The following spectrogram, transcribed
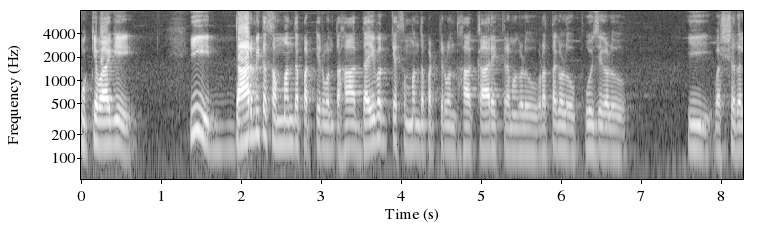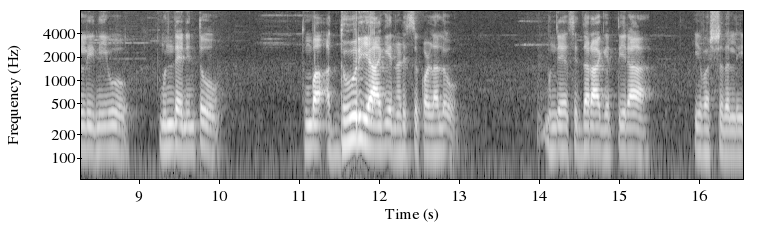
ಮುಖ್ಯವಾಗಿ ಈ ಧಾರ್ಮಿಕ ಸಂಬಂಧಪಟ್ಟಿರುವಂತಹ, ದೈವಕ್ಕೆ ಸಂಬಂಧಪಟ್ಟಿರುವಂತಹ ಕಾರ್ಯಕ್ರಮಗಳು, ವ್ರತಗಳು, ಪೂಜೆಗಳು ಈ ವರ್ಷದಲ್ಲಿ ನೀವು ಮುಂದೆ ನಿಂತು ತುಂಬ ಅದ್ಧೂರಿಯಾಗಿ ನಡೆಸಿಕೊಳ್ಳಲು ಮುಂದೆ ಸಿದ್ಧರಾಗಿರ್ತೀರಾ ಈ ವರ್ಷದಲ್ಲಿ?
